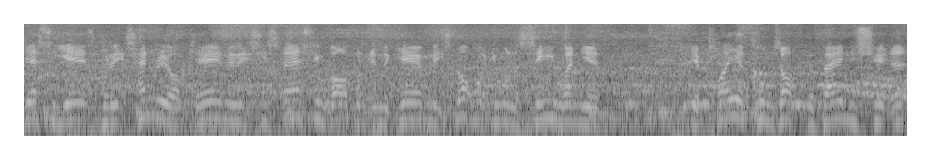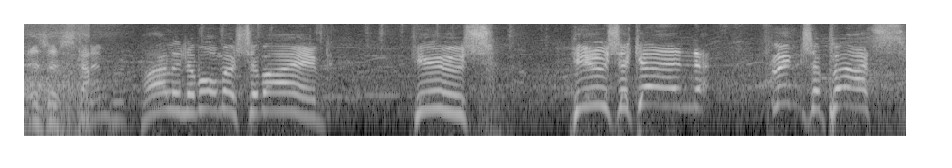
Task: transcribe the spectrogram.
Yes, he is, but it's Henry O'Kane and it's his first involvement in the game and it's not what you want to see when you, your player comes off the bench as a stand. Ireland have almost survived. Hughes, Hughes again, flings a pass.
